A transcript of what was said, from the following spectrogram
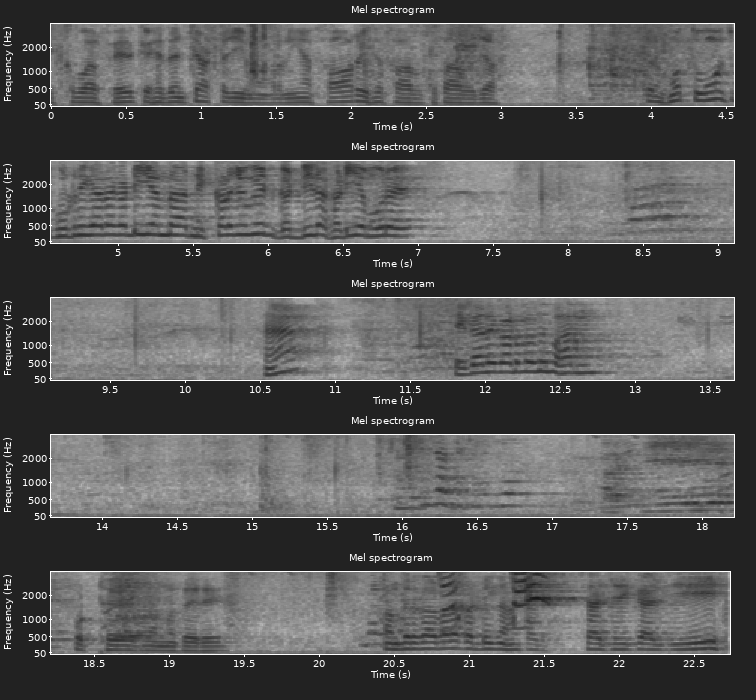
ਇੱਕ ਵਾਰ ਫੇਰ ਕਿਸੇ ਦਿਨ ਝੱਟ ਜੀ ਮਾਰਨੀਆਂ ਸਾਰੇ ਹਿਸਾਬ ਕਿਤਾਬ ਜਾ। ਤੇ ਹੁਣ ਤੂੰ ਸਕੂਟਰੀ ਕਾਹਦਾ ਕੱਢੀ ਜਾਂਦਾ? ਨਿਕਲ ਜੂਗੀ ਗੱਡੀ ਤਾਂ ਖੜੀ ਹੈ ਮੂਰੇ ਹੈਂ? ਇਹ ਕਾਹਦੇ ਕੱਢਦਾ ਤੂੰ ਬਾਹਰ ਨੂੰ? ਕਿਹੜੀ ਛੱਡ ਕੇ ਗਿਆ? ਪੁੱਠੇ ਕੰਮ ਤੇਰੇ। ਅੰਦਰ ਕਰ ਵਾਲਾ ਗੱਡੀ ਕਹਾਂ ਖੜ ਸਤਿ ਸ਼੍ਰੀ ਅਕਾਲ ਜੀ।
